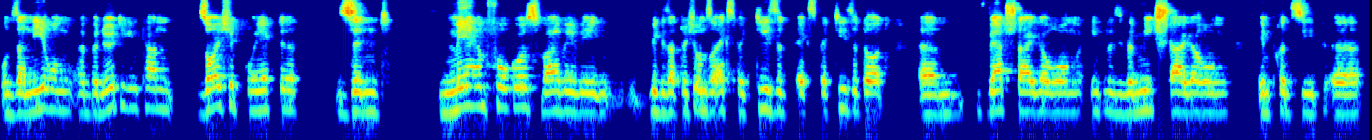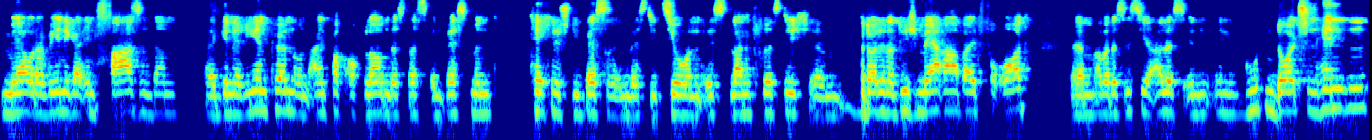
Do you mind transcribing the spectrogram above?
und Sanierung äh, benötigen kann. Solche Projekte sind mehr im Fokus, weil wir, wegen, wie gesagt, durch unsere Expertise, Expertise dort ähm, Wertsteigerung inklusive Mietsteigerung im Prinzip äh, mehr oder weniger in Phasen dann äh, generieren können und einfach auch glauben, dass das Investment technisch die bessere Investition ist langfristig. Ähm, bedeutet natürlich mehr Arbeit vor Ort, ähm, aber das ist hier alles in, in guten deutschen Händen.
